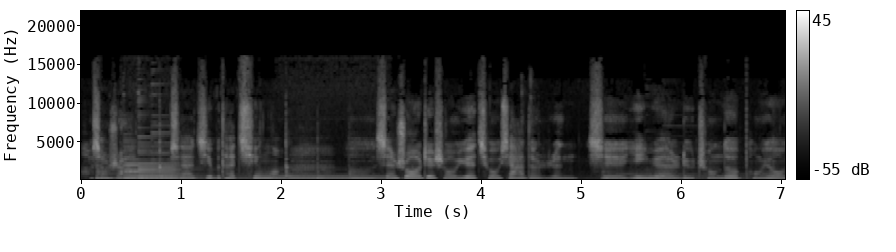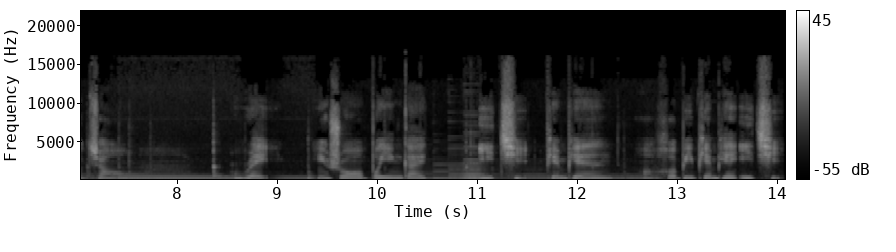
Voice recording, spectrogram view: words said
好像是啊，现在记不太清了。嗯、先说这首《月球下的人》，写音乐旅程的朋友叫 Ray，你说不应该一起，偏偏啊，何必偏偏一起？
